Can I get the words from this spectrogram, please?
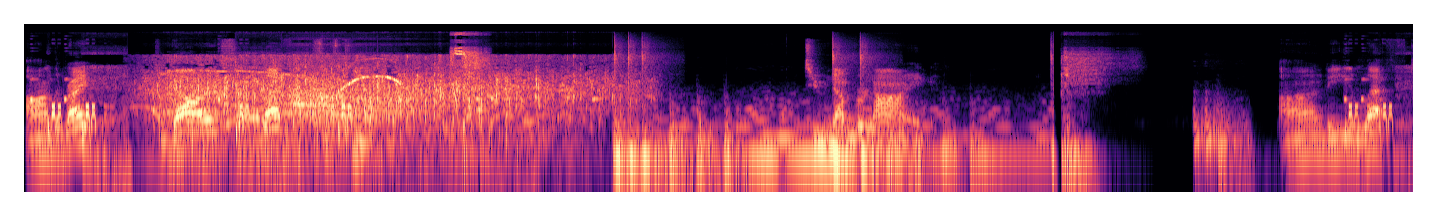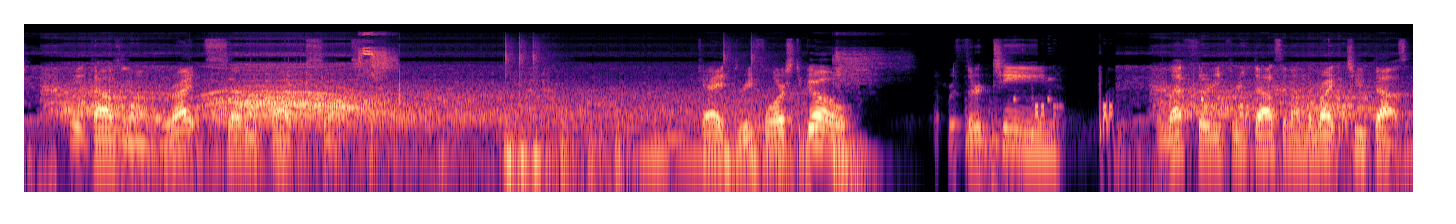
On the right, dollars. Left. To number nine. On the left, eight thousand. On the right, seventy-five percent. Okay, three floors to go. Number 13. The left 33,000 on the right 2,000.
